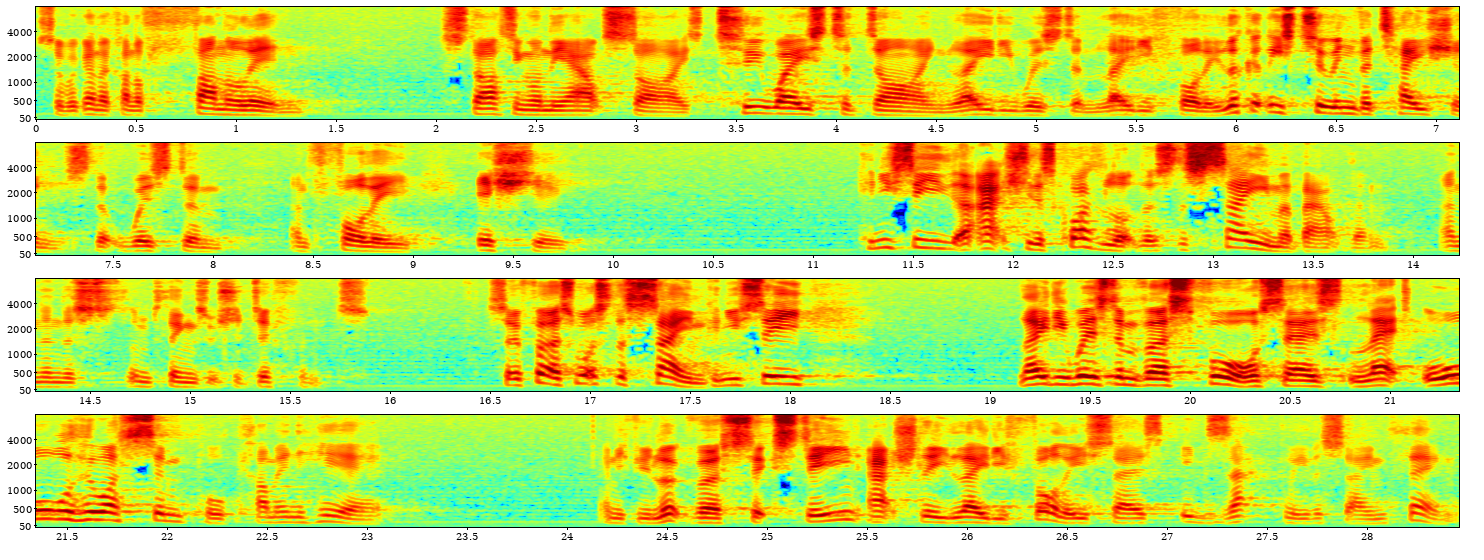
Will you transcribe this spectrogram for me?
So we're going to kind of funnel in, starting on the outside. Two ways to dine Lady Wisdom, Lady Folly. Look at these two invitations that wisdom and folly issue. Can you see that actually there's quite a lot that's the same about them, and then there's some things which are different? So, first, what's the same? Can you see Lady Wisdom, verse 4, says, Let all who are simple come in here. And if you look, verse 16, actually, Lady Folly says exactly the same thing.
